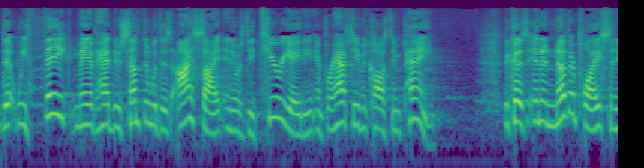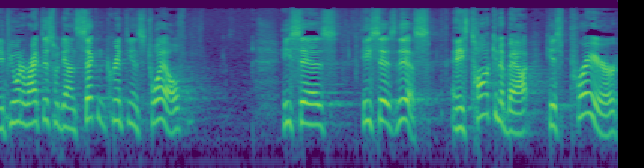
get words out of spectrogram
that we think may have had to do something with his eyesight and it was deteriorating and perhaps even caused him pain. Because in another place, and if you want to write this one down, 2 Corinthians 12, he says, he says this, and he's talking about his prayer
